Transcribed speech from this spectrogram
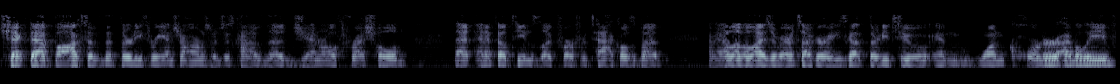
check that box of the 33 inch arms, which is kind of the general threshold that NFL teams look for for tackles. But I mean, I love Alijah Vera Tucker. He's got 32 and one quarter, I believe.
